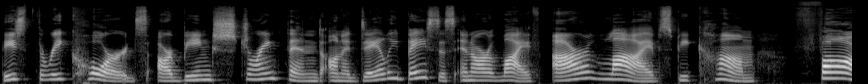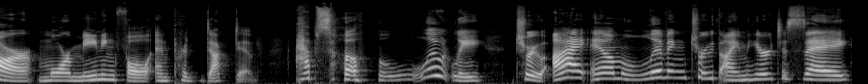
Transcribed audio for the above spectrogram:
these three cords are being strengthened on a daily basis in our life, our lives become far more meaningful and productive. Absolutely true. I am living truth. I am here to say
